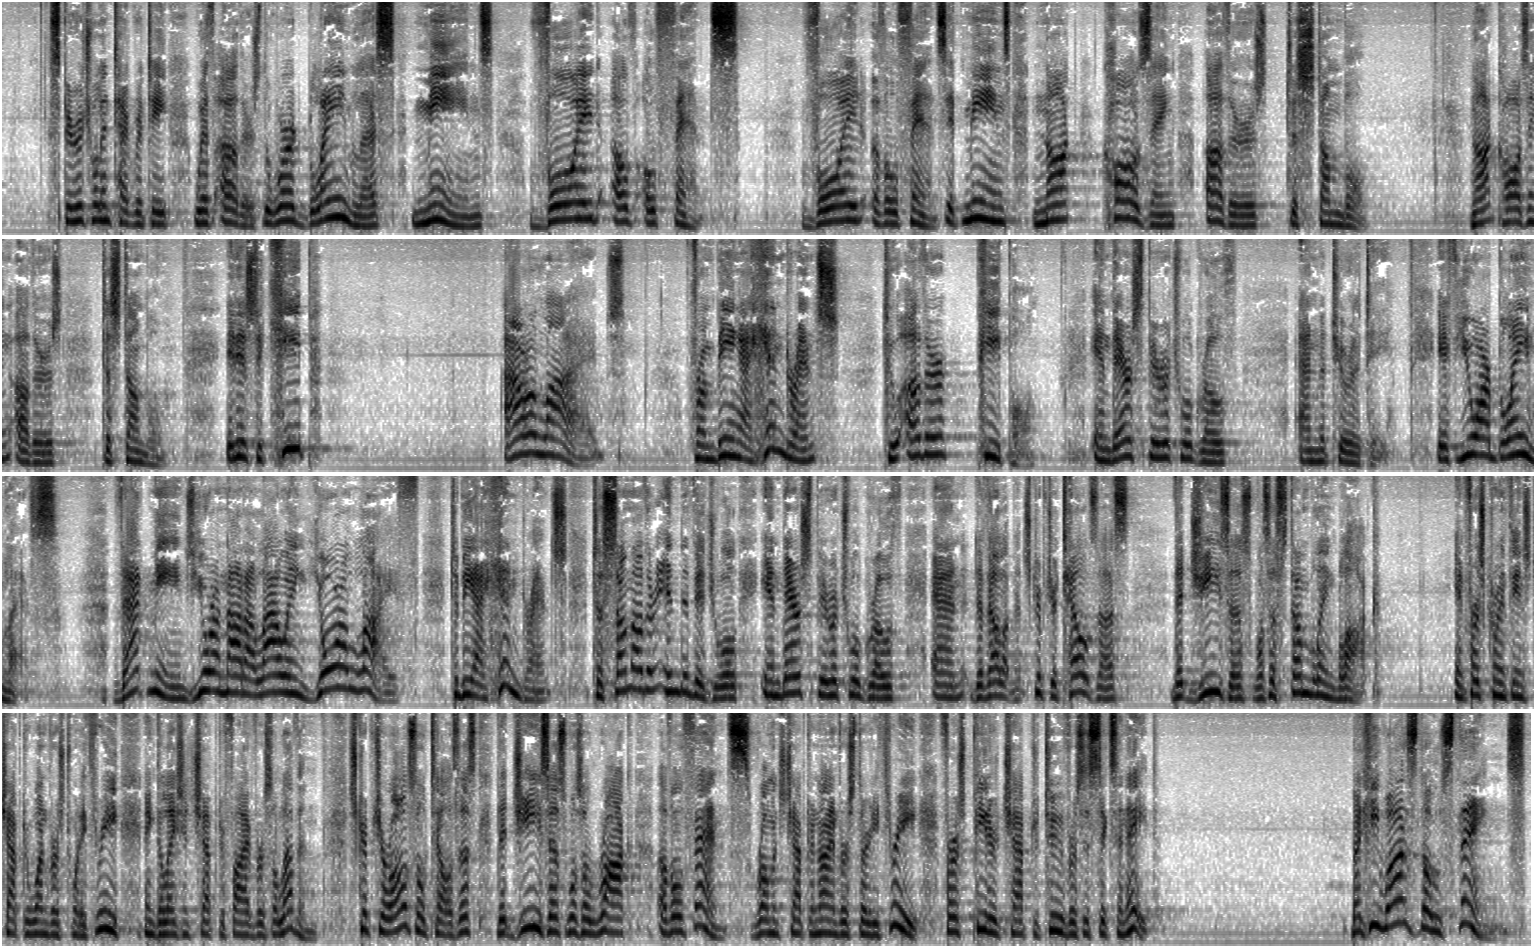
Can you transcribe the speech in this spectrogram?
Spiritual integrity with others. The word blameless means void of offense. Void of offense. It means not causing others to stumble not causing others to stumble. It is to keep our lives from being a hindrance to other people in their spiritual growth and maturity. If you are blameless, that means you are not allowing your life to be a hindrance to some other individual in their spiritual growth and development. Scripture tells us that Jesus was a stumbling block in 1 Corinthians chapter 1 verse 23 and Galatians chapter 5 verse 11. Scripture also tells us that Jesus was a rock of offense. Romans chapter 9 verse 33, 1 Peter chapter 2 verses 6 and 8. But he was those things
